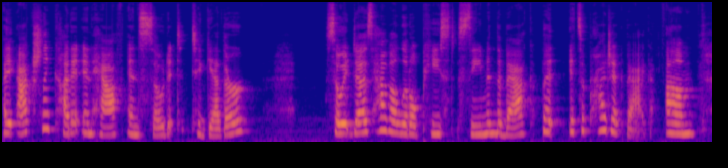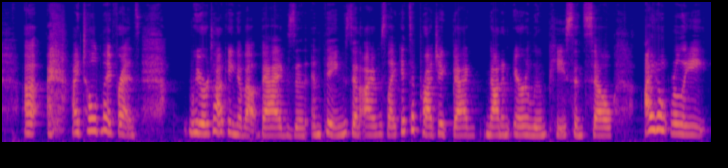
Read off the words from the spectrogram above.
I actually cut it in half and sewed it together so it does have a little pieced seam in the back, but it's a project bag. Um, uh, I told my friends, we were talking about bags and, and things, and I was like, it's a project bag, not an heirloom piece. And so I don't really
